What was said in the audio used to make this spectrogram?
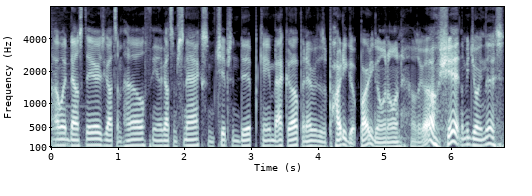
I went downstairs, got some health, you know, got some snacks, some chips and dip, came back up, and there's a party go party going on. I was like, oh shit, let me join this.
